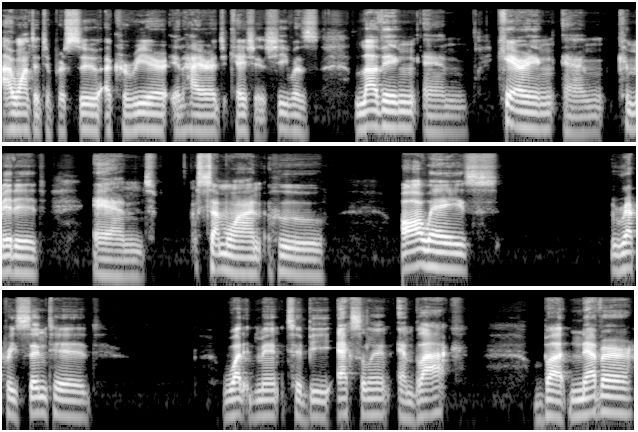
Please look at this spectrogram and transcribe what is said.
I wanted to pursue a career in higher education. She was loving and caring and committed and someone who always represented what it meant to be excellent and black, but never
